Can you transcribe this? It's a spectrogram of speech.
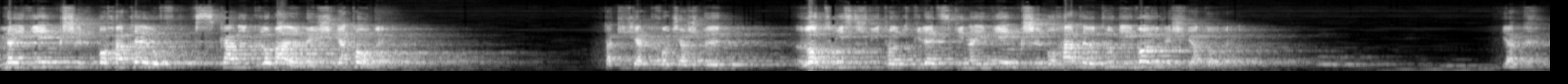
największych bohaterów w skali globalnej, światowej takich jak chociażby rotmistrz Witold Pilecki, największy bohater II wojny światowej. Jak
